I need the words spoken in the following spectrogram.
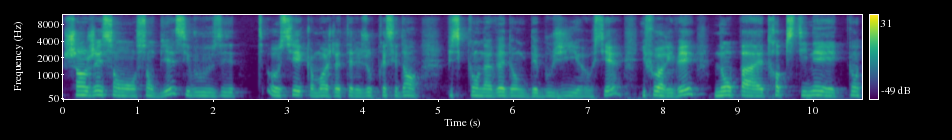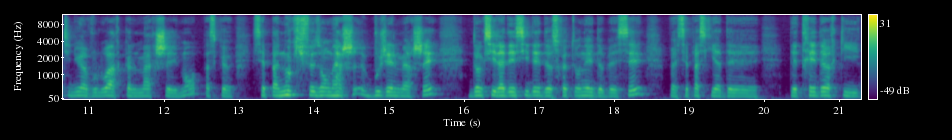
changer son, son biais. Si vous êtes haussier comme moi je l'étais les jours précédents puisqu'on avait donc des bougies euh, haussières, il faut arriver non pas à être obstiné et continuer à vouloir que le marché monte parce que ce n'est pas nous qui faisons bouger le marché donc s'il a décidé de se retourner et de baisser ben c'est parce qu'il y a des, traders qui,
